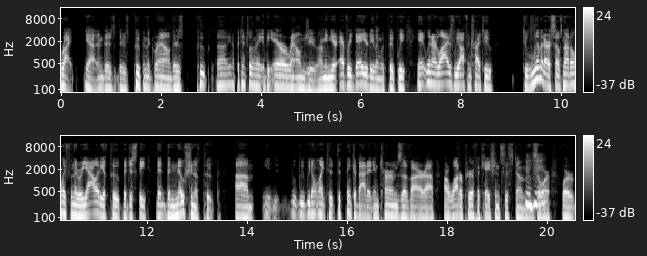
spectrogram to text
Right. Yeah. And there's, there's poop in the ground. There's poop, uh, you know, potentially in the, the air around you. I mean, you're every day you're dealing with poop. We, in, our lives, we often try to, to limit ourselves not only from the reality of poop, but just the, the, the notion of poop. Um, we, we don't like to, to think about it in terms of our, uh, our water purification systems mm-hmm. or, or,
